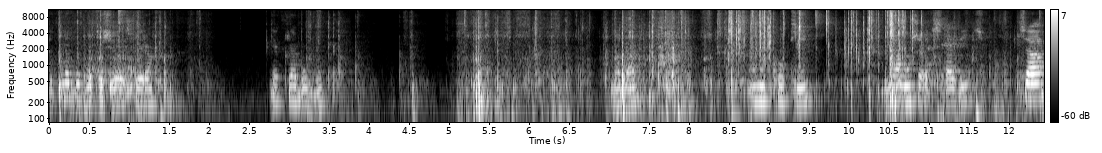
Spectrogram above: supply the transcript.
Jak labubu to się otwiera. Jak labubu. Dobra. Mamy kuki. Ja muszę odstawić. Co?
